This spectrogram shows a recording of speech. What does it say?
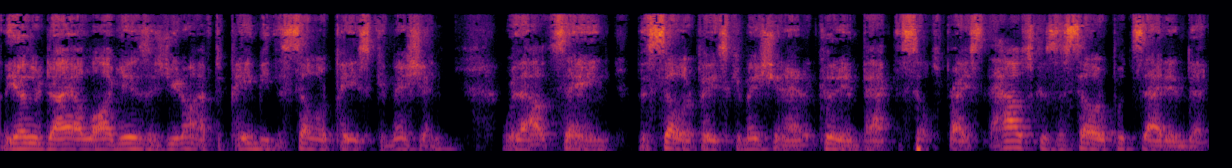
The other dialogue is, is you don't have to pay me the seller pays commission without saying the seller pays commission and it could impact the sales price of the house because the seller puts that into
